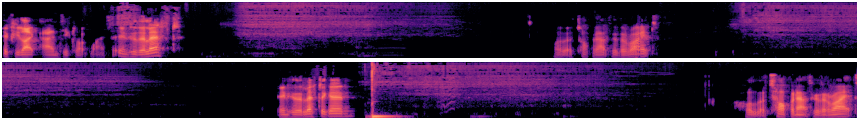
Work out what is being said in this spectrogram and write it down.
if you like, anti-clockwise. Into the left. Or the top it out to the right. Into the left again. Hold the top and out through the right.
